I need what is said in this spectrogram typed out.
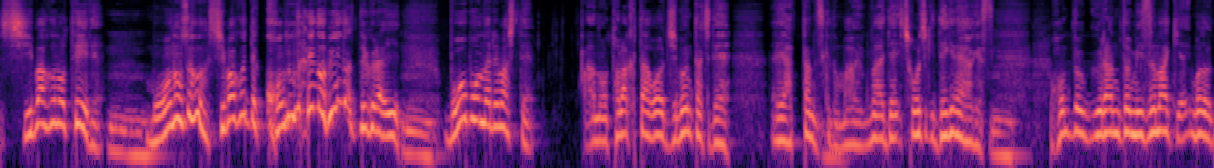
芝生の手入れ、ものすごい芝生ってこんなに伸びるんだっていうぐらいボーボーになりましてあのトラクターを自分たちでえーやったんですけど、まあ、まあで正直できないわけです。本当グラウンド水まきもう、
